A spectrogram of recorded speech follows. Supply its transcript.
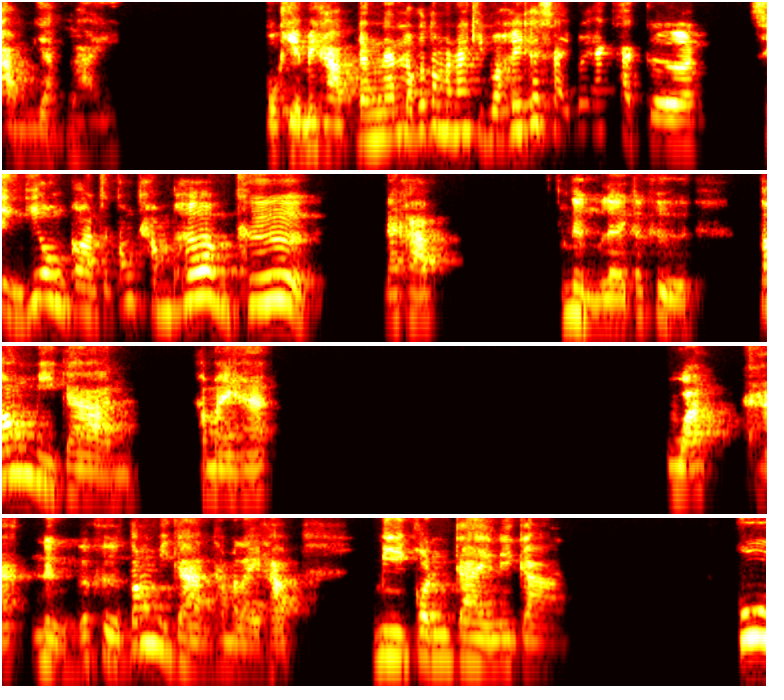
ทำอย่างไร อเคไหมครับ ดังนั้นเราก็ต้องมานั่งคิดว่าเฮ้ยถ้าไซเบอร์แอคแทกเกิด สิ่งที่องค์กรจะต้องทำเพิ่มคือนะครับหนึ่งเลยก็คือต้องมีการทำไมฮะวัดฮะหนึ่งก็คือต้องมีการทำอะไรครับ มีกลไกในการกู้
